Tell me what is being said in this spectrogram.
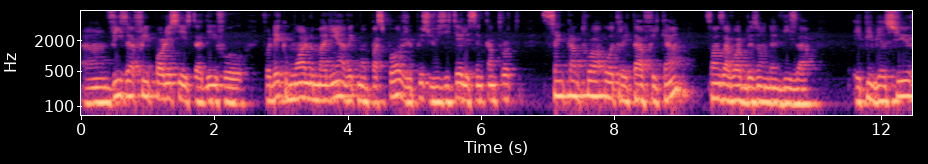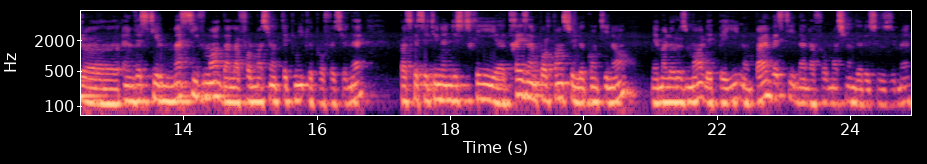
un visa-free policy, c'est-à-dire il faut, faudrait que moi, le Malien, avec mon passeport, je puisse visiter les 53, 53 autres États africains sans avoir besoin d'un visa. Et puis, bien sûr, euh, investir massivement dans la formation technique et professionnelle, parce que c'est une industrie euh, très importante sur le continent, mais malheureusement, les pays n'ont pas investi dans la formation des ressources humaines.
